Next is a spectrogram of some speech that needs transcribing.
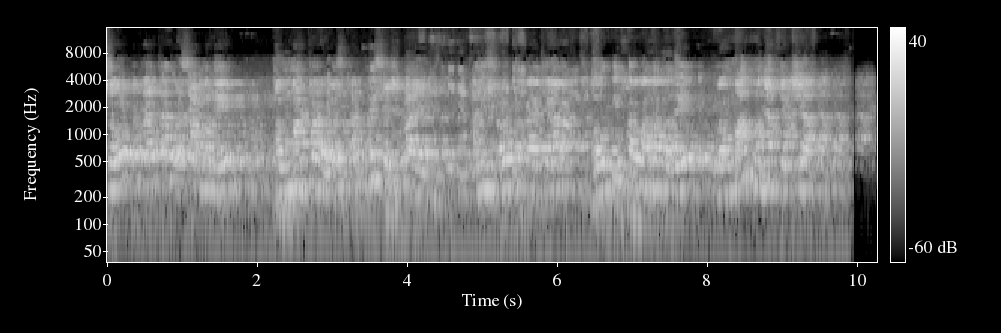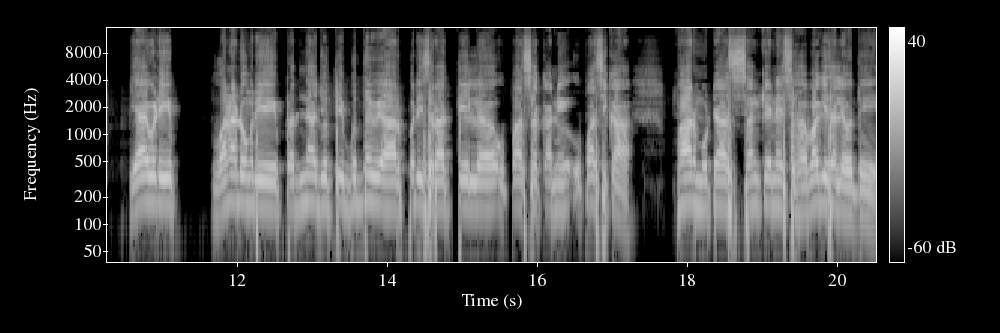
सर्व प्रकारच्या रसामध्ये धम्माचा रस टाकणे श्रेष्ठ आहे. आणि सर्व प्रकारच्या भौतिकवादामध्ये ब्रह्मांड होण्यापेक्षा यावेळी वानाडोंगरी प्रज्ञाज्योती बुद्धविहार परिसरातील उपासक आणि उपासिका फार मोठ्या संख्येने सहभागी झाले होते.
